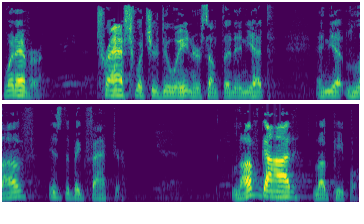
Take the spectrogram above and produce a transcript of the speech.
whatever, trash what you're doing or something, and yet, and yet love is the big factor. Love God, love people.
